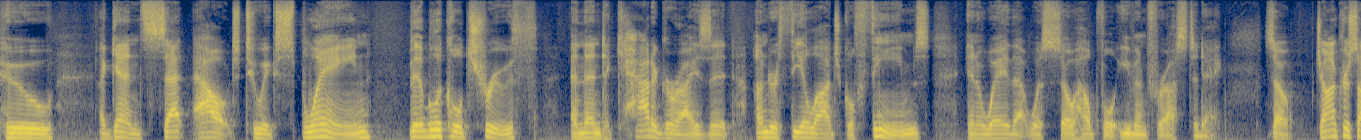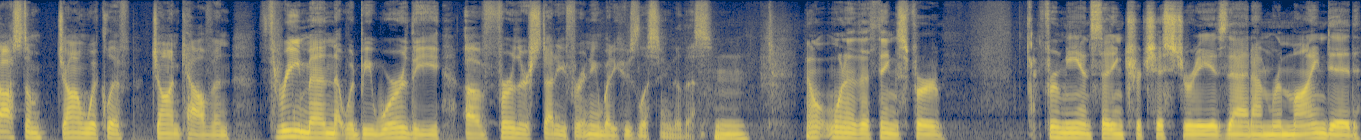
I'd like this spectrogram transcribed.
who, again, set out to explain biblical truth and then to categorize it under theological themes in a way that was so helpful even for us today. So, John Chrysostom, John Wycliffe, John Calvin, three men that would be worthy of further study for anybody who's listening to this. Mm. Now, one of the things for for me in studying church history is that I'm reminded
